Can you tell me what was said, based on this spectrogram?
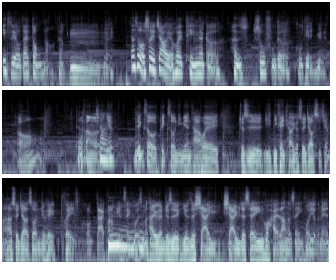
一直有在动脑这样。嗯，对。但是我睡觉也会听那个很舒服的古典乐。哦，我反而像 Pixel Pixel 里面它会。就是你，你可以调一个睡觉时间嘛。他睡觉的时候，你就可以 play 什么 background music 或者什么。他有可能就是有这下雨、下雨的声音或海浪的声音，或有的没。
